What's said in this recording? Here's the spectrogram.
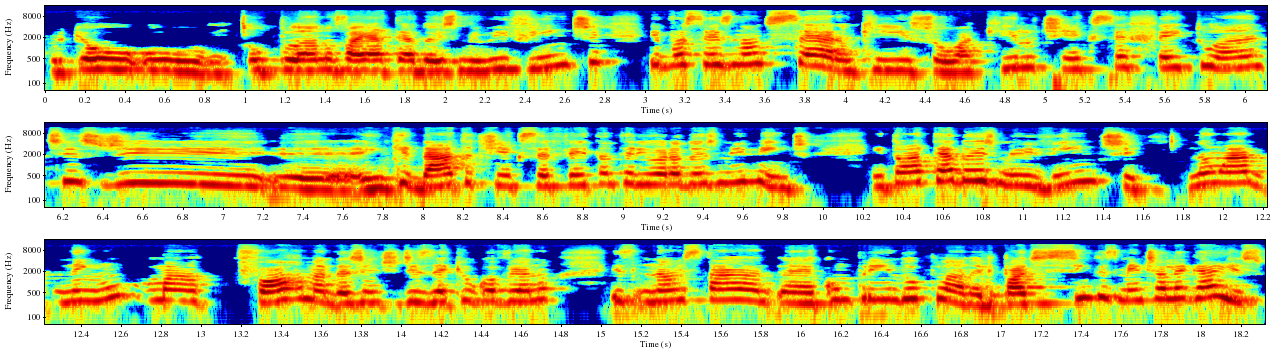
porque o, o, o, plano vai até 2020 e vocês não disseram que isso ou aquilo tinha que ser feito antes de. Eh, em que data tinha que ser feito anterior a 2020. Então, até 2020, não há nenhuma forma da gente dizer que o governo não está é, cumprindo o plano. Ele pode simplesmente alegar isso.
